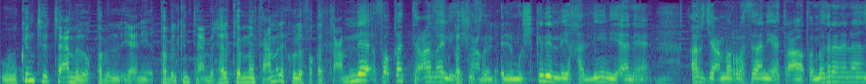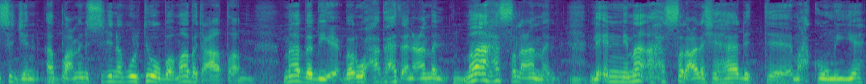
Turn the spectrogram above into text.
وكنت تعمل قبل يعني قبل كنت تعمل هل كملت عملك ولا فقدت عملك؟ لا فقدت عملي. فقدت شوف عملك. المشكلة اللي يخليني أنا أرجع مرة ثانية أتعاطى. مثلا أنا انسجن أطلع من السجن أقول توبة ما بتعاطى. ما ببيع بروح أبحث عن عمل. ما أحصل عمل لأني ما أحصل على شهادة محكومية.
